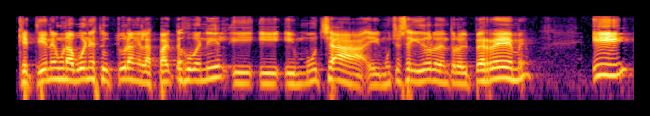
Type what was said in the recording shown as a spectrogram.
que tiene una buena estructura en la parte juvenil y, y muchos seguidores dentro del PRM, y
